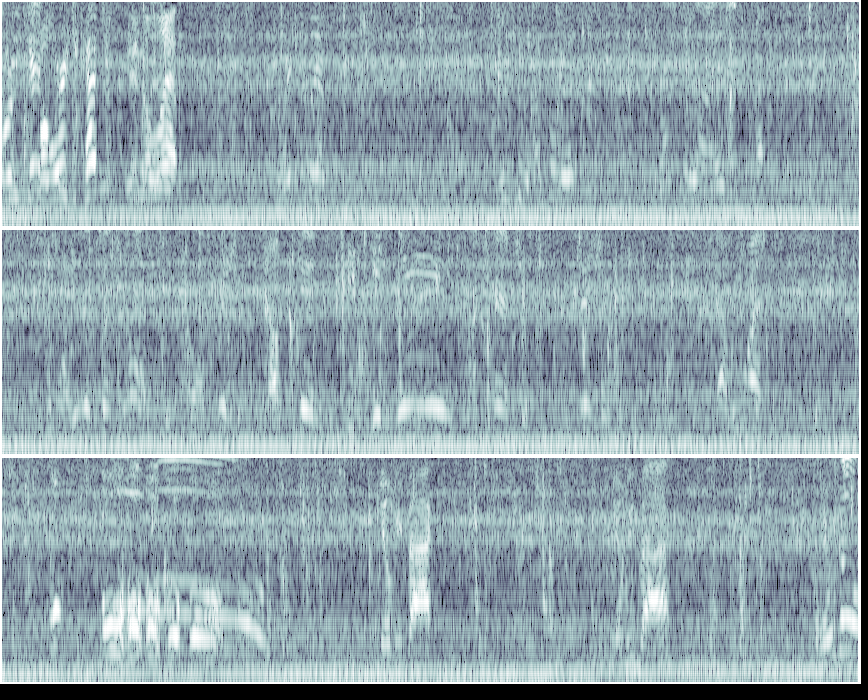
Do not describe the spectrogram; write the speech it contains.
Where did you catch But where'd you catch him? In the lip. Right the lip. Use your upper lip. Cross your eyes. Come on, you got something else. It's called fishing. Yep. Not kidding. Not catching. Fishing. Yeah, we went. Oh. oh! oh, oh He'll be back. He'll be back. There we go.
